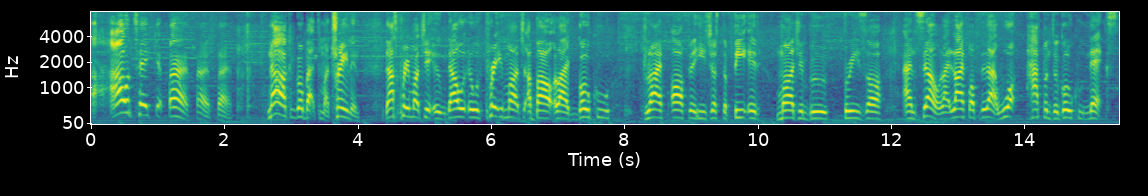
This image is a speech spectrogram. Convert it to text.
I'll take it. Fine, fine, fine. Now I can go back to my training. That's pretty much it. It, that, it was pretty much about like Goku's life after he's just defeated Majin Buu, Frieza, and Cell. Like life after that. What happened to Goku next?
